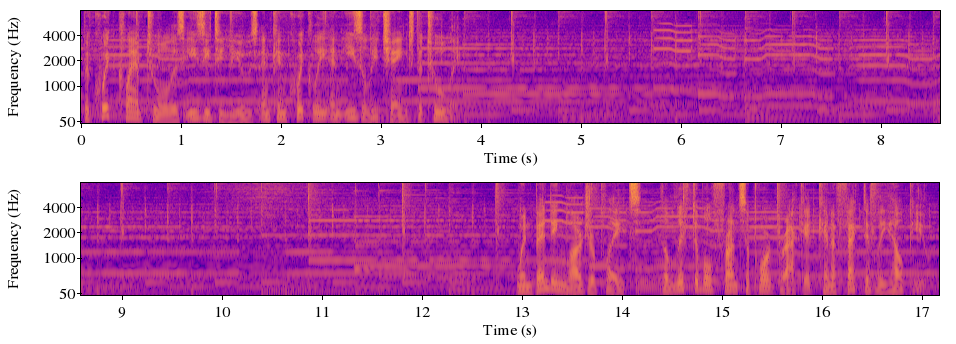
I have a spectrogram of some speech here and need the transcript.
The quick clamp tool is easy to use and can quickly and easily change the tooling. When bending larger plates, the liftable front support bracket can effectively help you.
